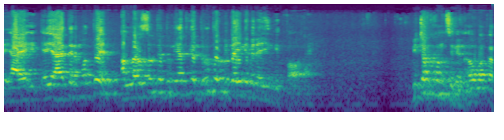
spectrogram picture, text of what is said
এই আয়- আয়াতের মধ্যে আল্লাহ রসুল যে দুনিয়া থেকে দ্রুত বিদায় নেবেন, এই ইঙ্গিত পাওয়া যায়। বিচক্ষণ ছিলেন আবু বকর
